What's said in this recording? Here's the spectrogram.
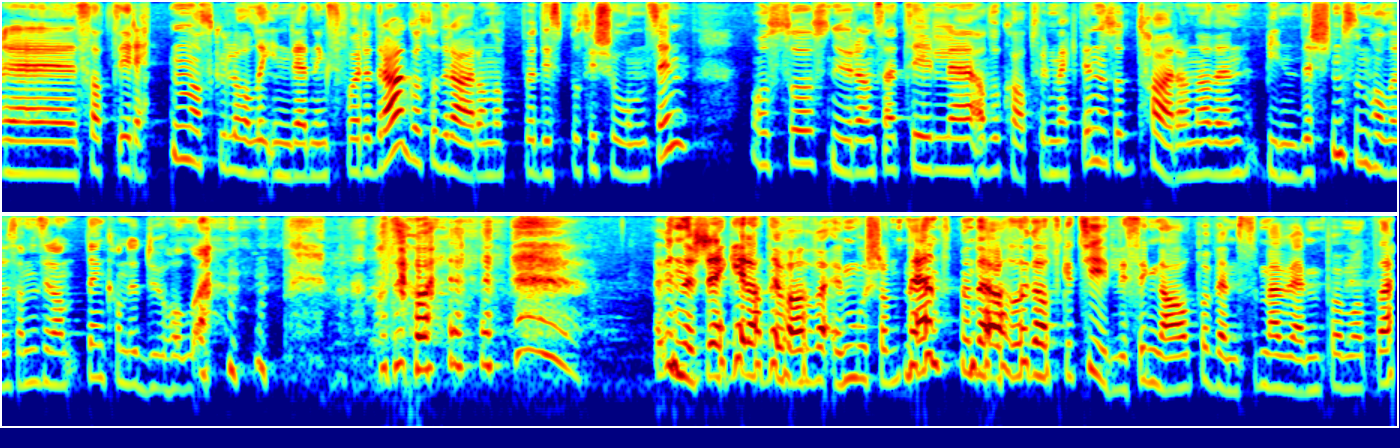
eh, satt i retten og skulle holde innledningsforedrag. og Så drar han opp disposisjonen sin, og så snur han seg til eh, advokatfullmektigen og så tar han av den bindersen som holder det sammen, og sier han, den kan jo du holde. og det var jeg understreker at det var morsomt ment, men det er altså et ganske tydelig signal på hvem som er hvem. på en måte.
